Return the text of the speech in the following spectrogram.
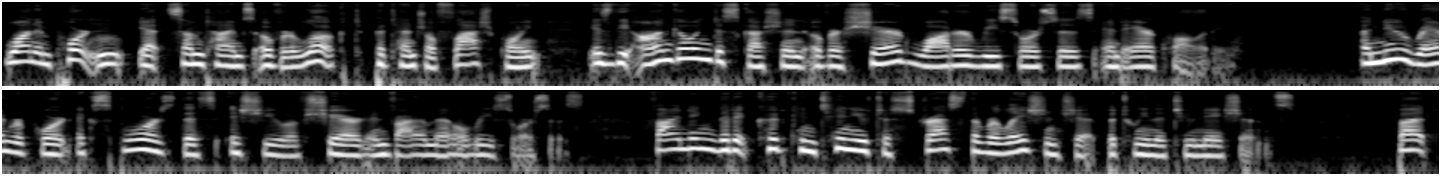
One important, yet sometimes overlooked, potential flashpoint is the ongoing discussion over shared water resources and air quality. A new RAND report explores this issue of shared environmental resources, finding that it could continue to stress the relationship between the two nations. But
